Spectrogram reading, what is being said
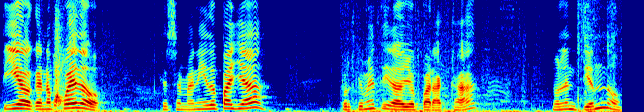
Tío, que no puedo. Que se me han ido para allá. ¿Por qué me he tirado yo para acá? No lo entiendo.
